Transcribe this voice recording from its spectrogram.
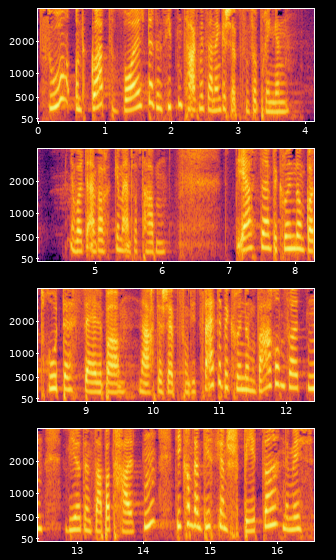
zu und Gott wollte den siebten Tag mit seinen Geschöpfen verbringen. Er wollte einfach Gemeinschaft haben. Die erste Begründung, Gott ruhte selber nach der Schöpfung. Die zweite Begründung, warum sollten wir den Sabbat halten, die kommt ein bisschen später, nämlich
